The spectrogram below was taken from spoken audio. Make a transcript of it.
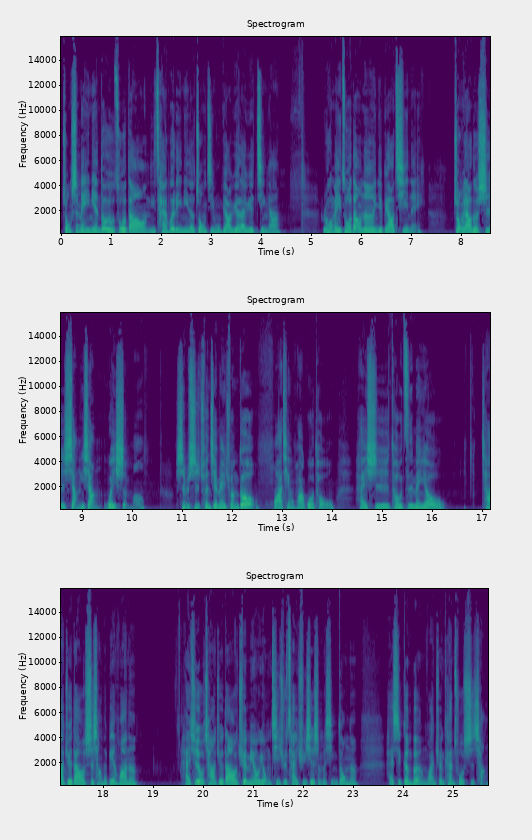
总是每一年都有做到，你才会离你的终极目标越来越近啊！如果没做到呢，也不要气馁。重要的是想一想为什么？是不是存钱没存够，花钱花过头，还是投资没有察觉到市场的变化呢？还是有察觉到，却没有勇气去采取一些什么行动呢？还是根本完全看错市场，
